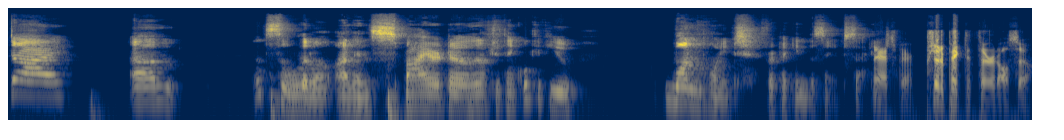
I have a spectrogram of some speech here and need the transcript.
die. Um, it's a little uninspired, though, don't you think? We'll give you one point for picking the Saint second. That's fair. Should have picked a third also.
